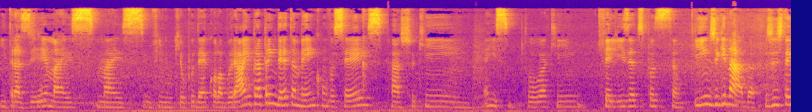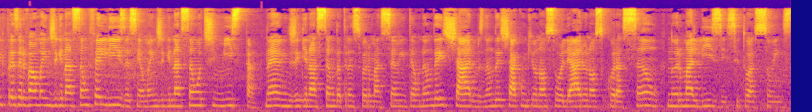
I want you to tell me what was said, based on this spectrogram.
E trazer mais, mais, enfim, o que eu puder colaborar e para aprender também com vocês. Acho que é isso. Estou aqui feliz e à disposição. E indignada. A gente tem que preservar uma indignação feliz, assim, uma indignação otimista, né? Indignação da transformação. Então, não deixarmos, não deixar com que o nosso olhar o nosso coração normalize situações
